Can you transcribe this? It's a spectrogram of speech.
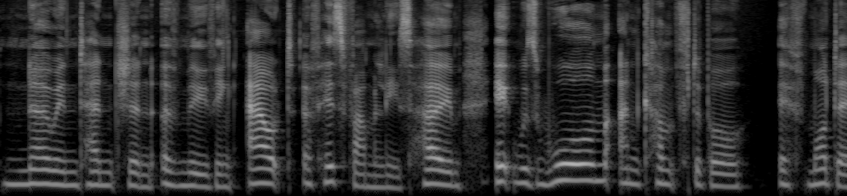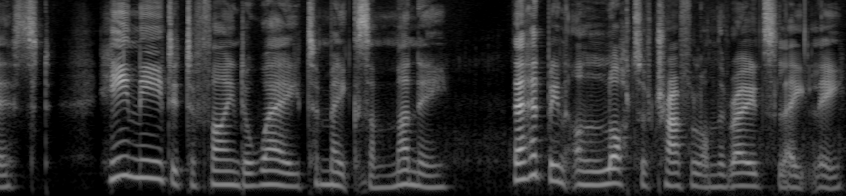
no intention of moving out of his family's home. It was warm and comfortable, if modest. He needed to find a way to make some money. There had been a lot of travel on the roads lately,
